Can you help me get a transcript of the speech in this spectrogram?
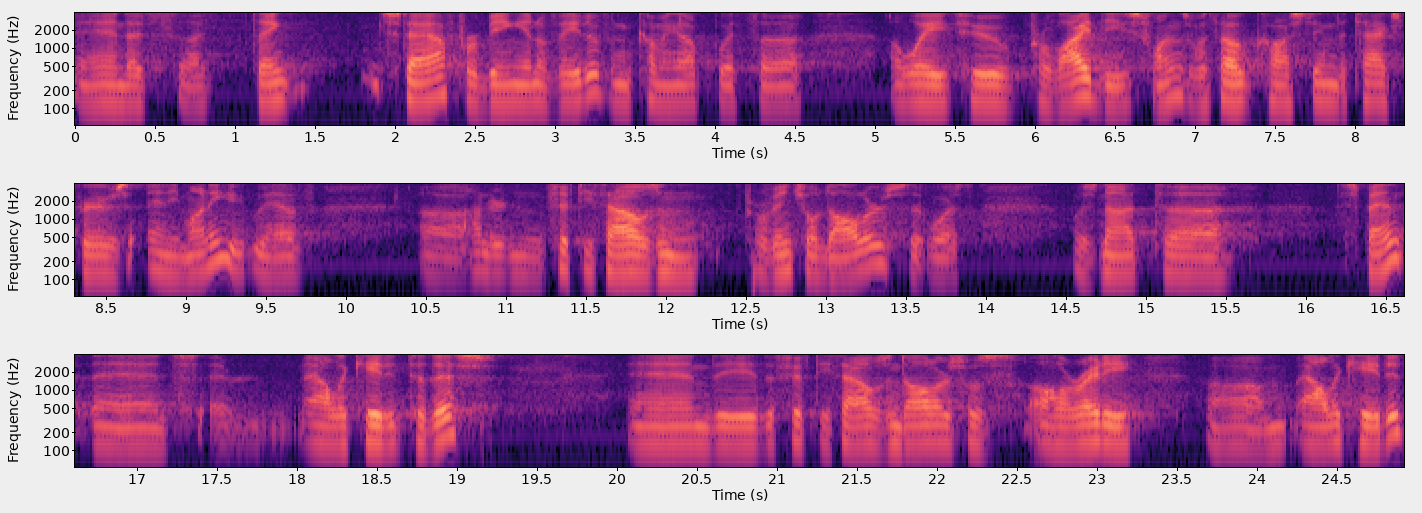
And I, th- I thank staff for being innovative and coming up with uh, a way to provide these funds without costing the taxpayers any money. We have uh, 150,000 provincial dollars that was was not uh, spent and allocated to this, and the the $50,000 was already um, allocated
